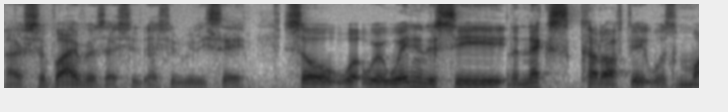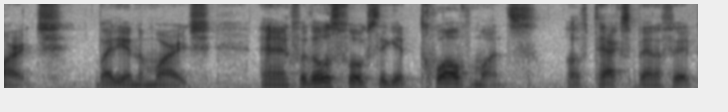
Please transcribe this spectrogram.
Our survivors, I should I should really say. So what we're waiting to see. The next cutoff date was March, by the end of March, and for those folks, they get 12 months of tax benefit.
